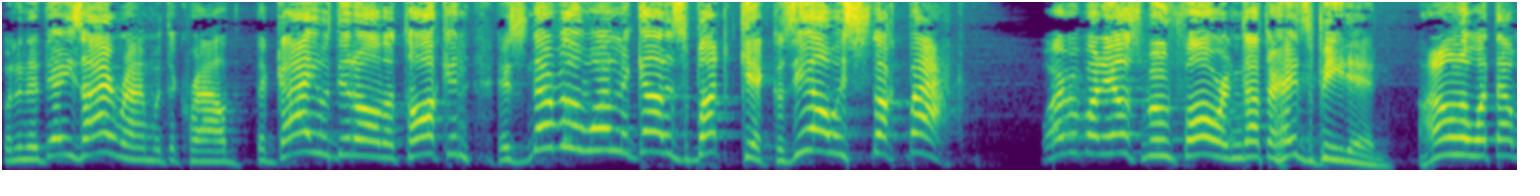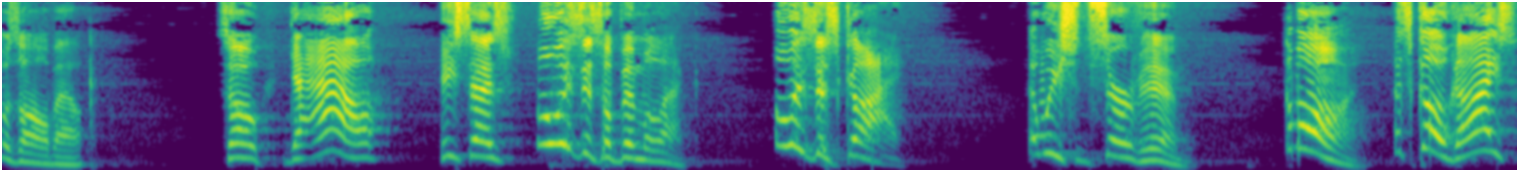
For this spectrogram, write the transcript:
but in the days I ran with the crowd, the guy who did all the talking is never the one that got his butt kicked because he always stuck back. While everybody else moved forward and got their heads beat in. I don't know what that was all about. So Gaal, he says, Who is this Abimelech? Who is this guy that we should serve him? Come on, let's go, guys.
